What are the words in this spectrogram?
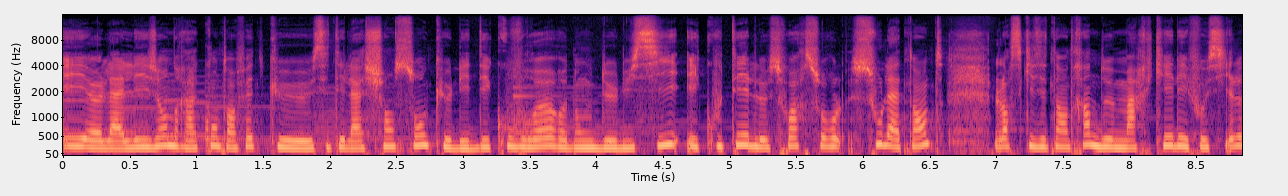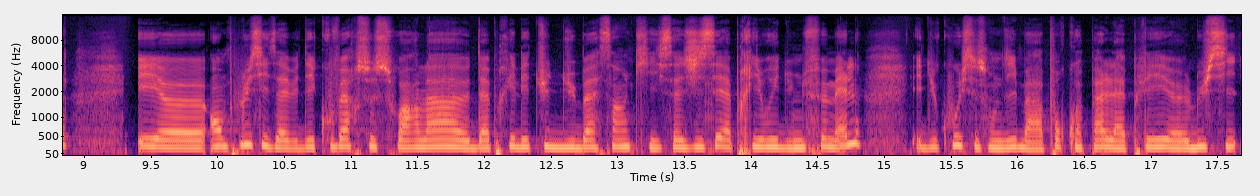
Et euh, la légende raconte en fait que c'était la chanson que les découvreurs donc, de Lucie écoutaient le soir sur- sous la tente lorsqu'ils étaient en train de marquer les fossiles. Et euh, en plus, ils avaient découvert ce soir-là, euh, d'après l'étude du bassin, qu'il s'agissait a priori d'une femelle. Et du coup, ils se sont dit, bah, pourquoi pas l'appeler euh, Lucie,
